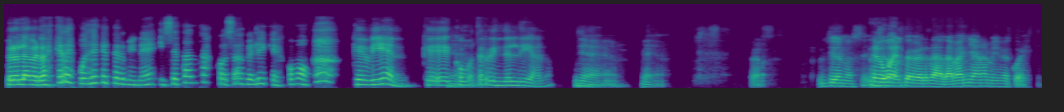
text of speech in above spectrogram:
Pero la verdad es que después de que terminé, hice tantas cosas, Beli, que es como, ¡ah! qué bien, que, cómo te rinde el día, ¿no? Yeah, yeah. yo no sé, Pero bueno. de verdad, la mañana a mí me cuesta.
